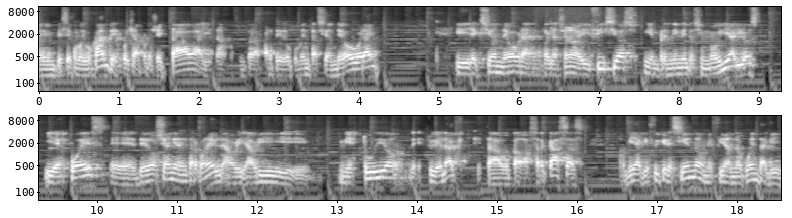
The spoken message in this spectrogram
empecé como dibujante, después ya proyectaba y estábamos en toda la parte de documentación de obra y dirección de obras relacionadas a edificios y emprendimientos inmobiliarios. Y después eh, de 12 años de estar con él, abrí mi estudio, de Estudio LAC, que estaba abocado a hacer casas. A medida que fui creciendo, me fui dando cuenta que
